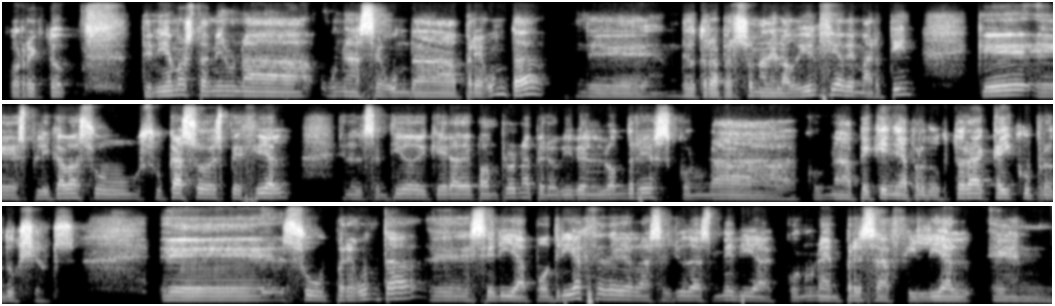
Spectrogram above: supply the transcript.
Correcto. Teníamos también una segunda pregunta de, otra persona de la audiencia, de Martín, que eh, explicaba su, caso especial en el sentido de que era de Pamplona pero vive en Londres con una, con una pequeña productora, Kaiku Productions. Eh, su pregunta eh, sería, ¿podría acceder a las ayudas media con una empresa filial en,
